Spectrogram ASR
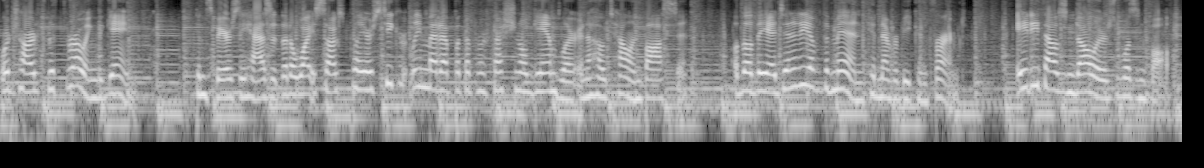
were charged with throwing the game. Conspiracy has it that a White Sox player secretly met up with a professional gambler in a hotel in Boston, although the identity of the man could never be confirmed. $80,000 was involved,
